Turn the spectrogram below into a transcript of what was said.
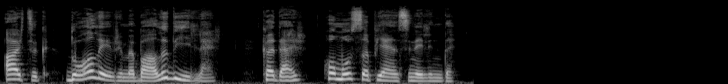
Artık doğal evrime bağlı değiller. Kader Homo sapiens'in elinde.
